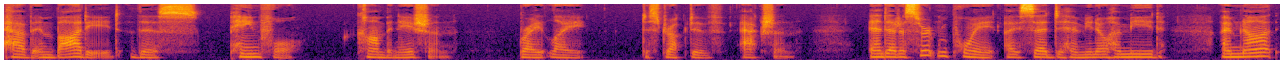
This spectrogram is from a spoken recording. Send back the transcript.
have embodied this painful combination bright light, destructive action. And at a certain point, I said to him, You know, Hameed, I'm not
